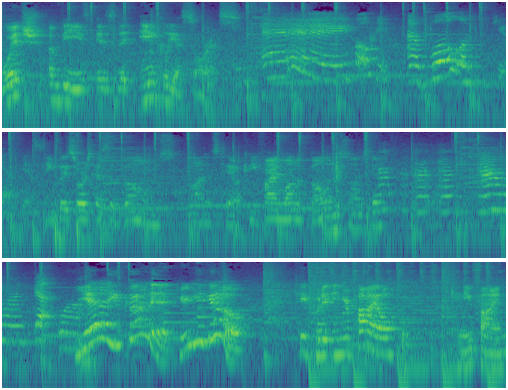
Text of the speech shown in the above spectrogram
Which of these is the Ankylosaurus? a Yes, Ankylosaurus has the bones on his tail. Can you find one with bones on his tail? Uh, uh, uh, I want that one. Yeah, you got it. Here you go. Okay, put it in your pile. Can you find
